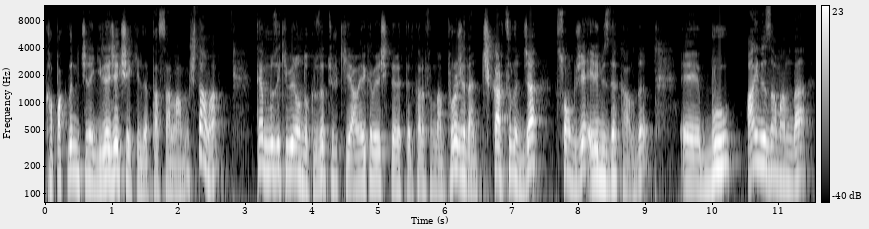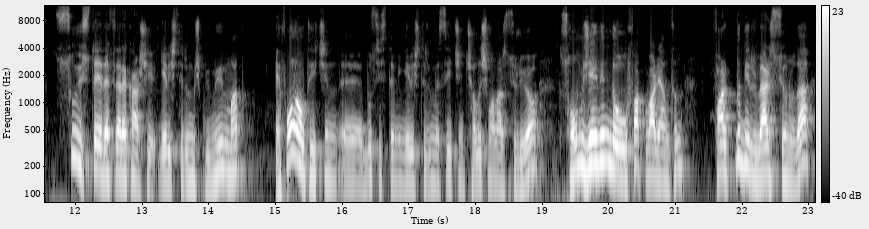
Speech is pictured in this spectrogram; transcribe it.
kapakların içine girecek şekilde tasarlanmıştı ama Temmuz 2019'da Türkiye Amerika Birleşik Devletleri tarafından projeden çıkartılınca SOMJ elimizde kaldı. E, bu aynı zamanda su üstü hedeflere karşı geliştirilmiş bir mühimmat. F-16 için e, bu sistemin geliştirilmesi için çalışmalar sürüyor. SOMJ'nin de o ufak varyantın farklı bir versiyonu da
